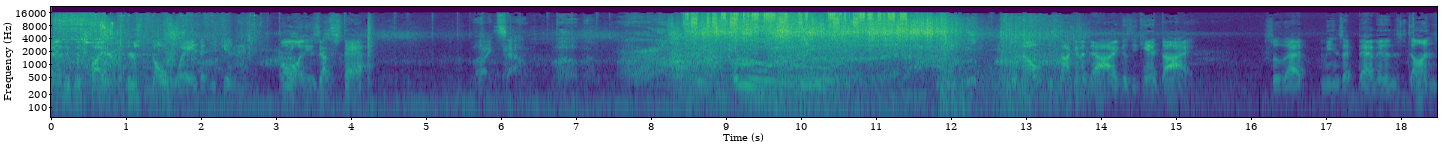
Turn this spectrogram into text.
Batman's a good fighter, but there's no way that he can... Oh, and he's got stab. Lights out, bub. Ooh. But no, he's not gonna die because he can't die. So that means that Batman's done.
